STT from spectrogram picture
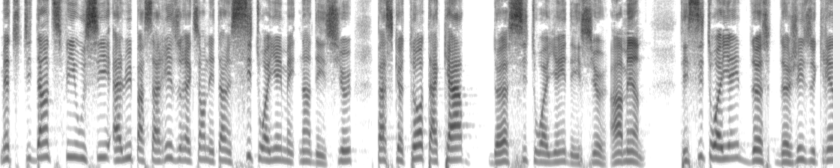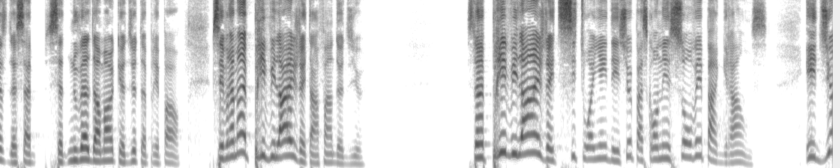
mais tu t'identifies aussi à lui par sa résurrection en étant un citoyen maintenant des cieux, parce que tu as ta carte de citoyen des cieux. Amen. Tu es citoyen de, Jésus-Christ, de cette nouvelle demeure que Dieu te prépare. C'est vraiment un privilège d'être enfant de Dieu. C'est un privilège d'être citoyen des cieux parce qu'on est sauvé par grâce. Et Dieu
